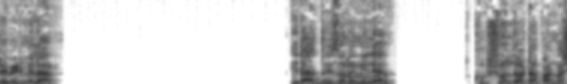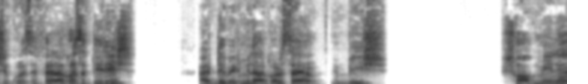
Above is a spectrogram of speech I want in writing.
ডেভিড মিলার। এরা দুইজনে মিলে খুব সুন্দর একটা পার্টনারশিপ করেছে। ফেরেরা করেছে তিরিশ আর ডেভিড মিলার করেছে বিশ। সব মিলে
